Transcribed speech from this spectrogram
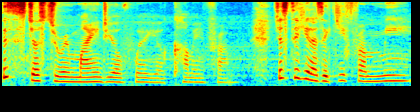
this is just to remind you of where you're coming from. Just take it as a gift from me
